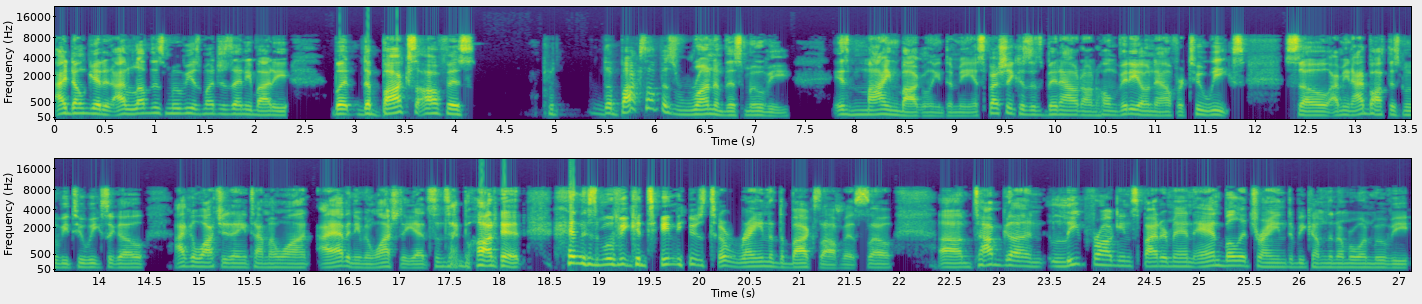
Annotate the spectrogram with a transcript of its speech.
I don't get it. I love this movie as much as anybody, but the box office, the box office run of this movie is mind boggling to me, especially because it's been out on home video now for two weeks. So, I mean, I bought this movie two weeks ago. I could watch it anytime I want. I haven't even watched it yet since I bought it. And this movie continues to reign at the box office. So, um, Top Gun leapfrogging Spider Man and Bullet Train to become the number one movie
